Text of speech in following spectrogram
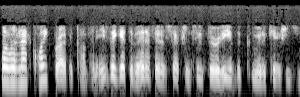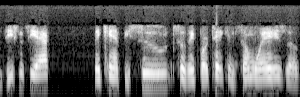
Well, they're not quite private companies. They get the benefit of Section 230 of the Communications and Decency Act. They can't be sued, so they partake in some ways of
